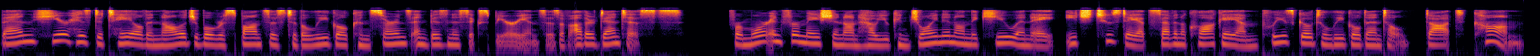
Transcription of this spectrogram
Then hear his detailed and knowledgeable responses to the legal concerns and business experiences of other dentists. For more information on how you can join in on the Q&A each Tuesday at 7 o'clock a.m., please go to legaldental.com.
